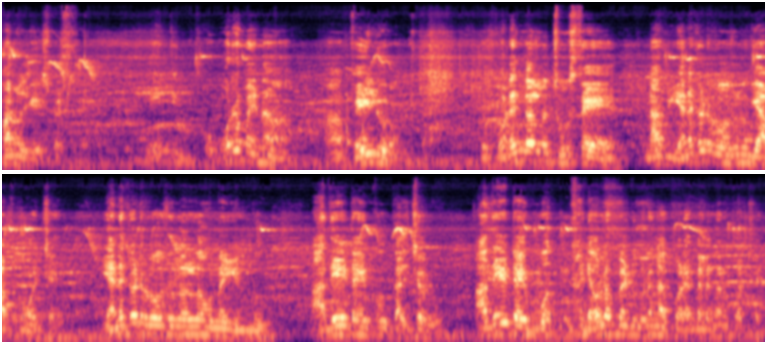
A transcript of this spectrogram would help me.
పనులు చేసి పెట్టలేదు. ఏంటి ఘోరమైన ఫెయిల్యూర్ ఉంది. కొడంగల్ను చూస్తే నాకు వెనకటి రోజులు జ్ఞాపకం వచ్చాయి. వెనకటి రోజులలో ఉన్న ఇల్లు అదే టైపు కల్చరు అదే టైపు ఒక్క డెవలప్మెంట్ కూడా నాకు కొడంగల్ కనపడలేదు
